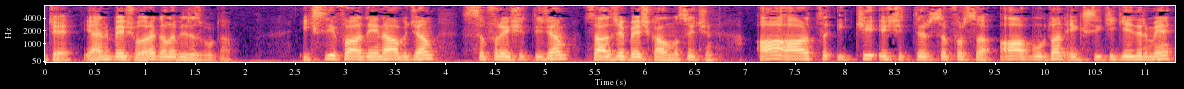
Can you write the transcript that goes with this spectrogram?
c. Yani 5 olarak alabiliriz burada. X'li ifadeyi ne yapacağım? 0'a eşitleyeceğim. Sadece 5 kalması için. A artı 2 eşittir 0 ise A buradan eksi 2 gelir mi?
